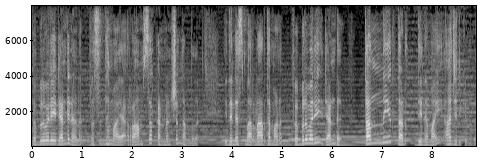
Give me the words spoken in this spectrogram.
ഫെബ്രുവരി രണ്ടിനാണ് പ്രസിദ്ധമായ റാംസർ കൺവെൻഷൻ നടന്നത്. ഇതിന്റെ സ്മരണാർത്ഥമാണ് ഫെബ്രുവരി രണ്ട് തണ്ണീർ തട ദിനമായി ആചരിക്കുന്നത്.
